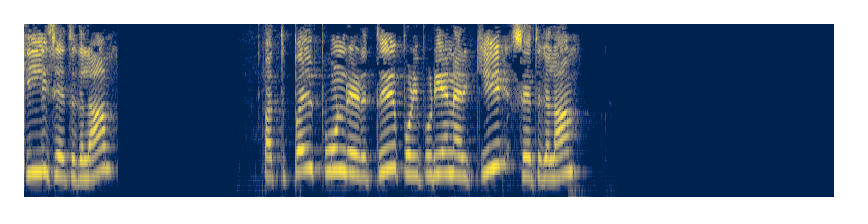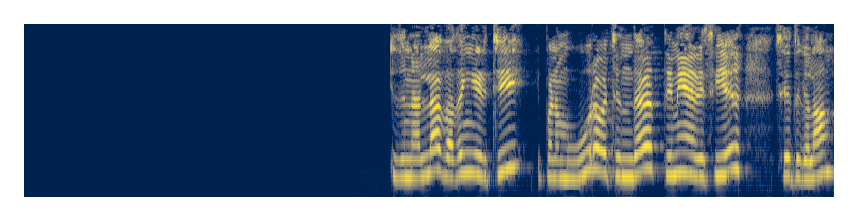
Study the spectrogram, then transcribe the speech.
கிள்ளி சேர்த்துக்கலாம். பத்து பல் பூண்டு எடுத்து பொடி பொடியாக நறுக்கி சேர்த்துக்கலாம். இது நல்லா வதங்கிடுச்சு. இப்போ நம்ம ஊற வச்சிருந்த திணை அரிசியை சேர்த்துக்கலாம்.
